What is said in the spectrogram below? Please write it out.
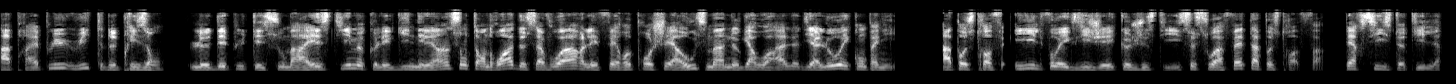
Après plus 8 de prison, le député Souma estime que les Guinéens sont en droit de savoir les faits reprochés à Ousmane Gawal Diallo et compagnie. Il faut exiger que justice soit faite apostrophe, persiste-t-il.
